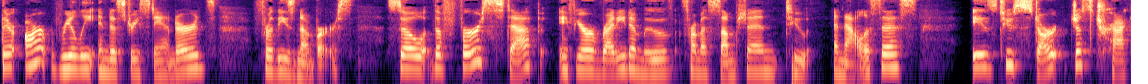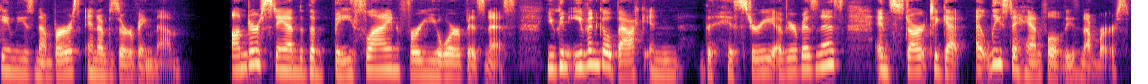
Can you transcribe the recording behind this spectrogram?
there aren't really industry standards for these numbers. So, the first step, if you're ready to move from assumption to analysis, is to start just tracking these numbers and observing them. Understand the baseline for your business. You can even go back in the history of your business and start to get at least a handful of these numbers.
